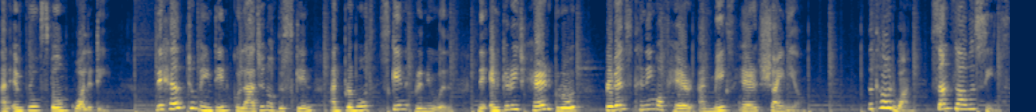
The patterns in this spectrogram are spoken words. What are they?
and improve sperm quality. They help to maintain collagen of the skin and promote skin renewal. They encourage hair growth, prevents thinning of hair and makes hair shinier. The third one, sunflower seeds.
